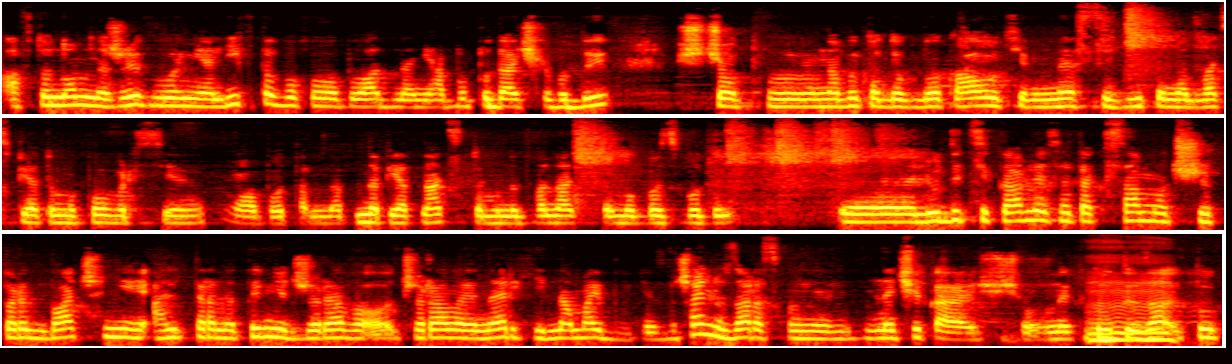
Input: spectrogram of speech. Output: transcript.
автономне живлення ліфтового обладнання або подачі води, щоб е, на випадок блокаутів не сидіти на 25-му поверсі або там на 15-му, на 12-му без води. Е, люди цікавляться так само, чи передбачені альтернативні джерела джерела енергії на майбутнє. Звичайно, зараз вони не чекають, що у них тут mm-hmm. тут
